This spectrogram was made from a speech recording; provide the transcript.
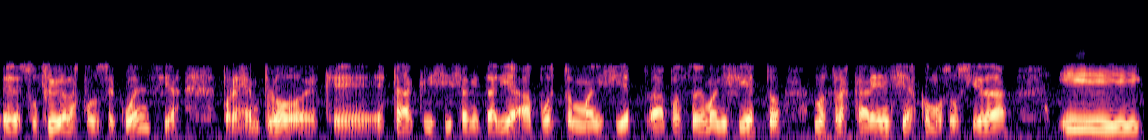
eh, sufrido las consecuencias. Por ejemplo, es que esta crisis sanitaria ha puesto, en manifiesto, ha puesto de manifiesto nuestras carencias como sociedad y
